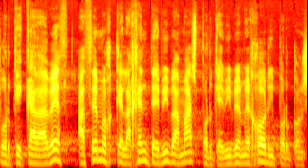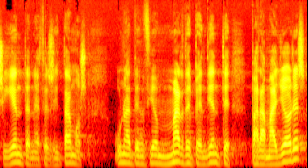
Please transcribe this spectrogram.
porque cada vez hacemos que la gente viva más porque vive mejor y por consiguiente necesitamos una atención más dependiente para mayores,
